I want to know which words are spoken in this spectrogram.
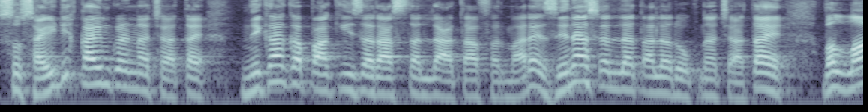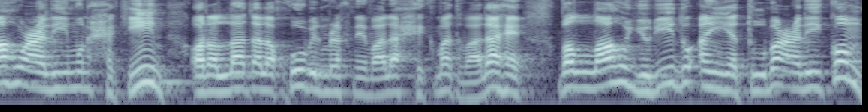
सोसाइटी कायम करना चाहता है। निका का पाकिज़ा रास्ता अल्लाह अता फरमा रहा है। जिना से अल्लाह ताला रोकना चाहता है। वल्लाम हकीम और अल्लाह ताला खूब इल्म रखने वाला हमत वाला है। वल्लाह युरीद यतूबा अलीकुम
